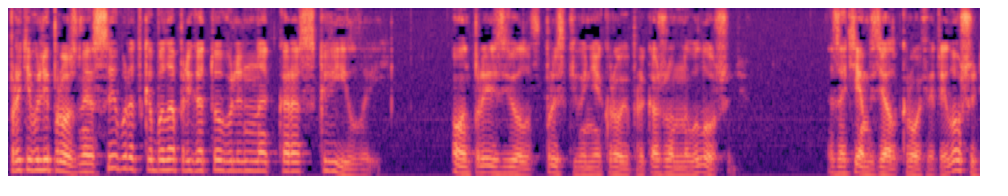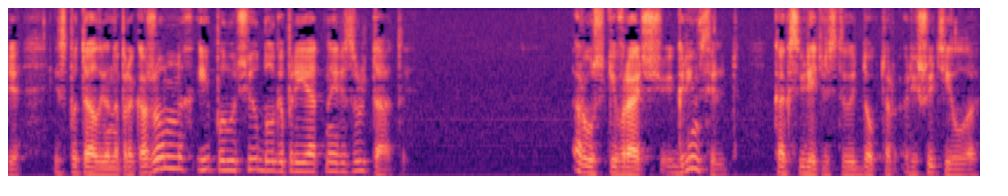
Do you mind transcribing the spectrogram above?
противолепрозная сыворотка была приготовлена Карасквилой. Он произвел впрыскивание крови прокаженного лошади. Затем взял кровь этой лошади, испытал ее на прокаженных и получил благоприятные результаты. Русский врач Гринфельд, как свидетельствует доктор Решетилла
